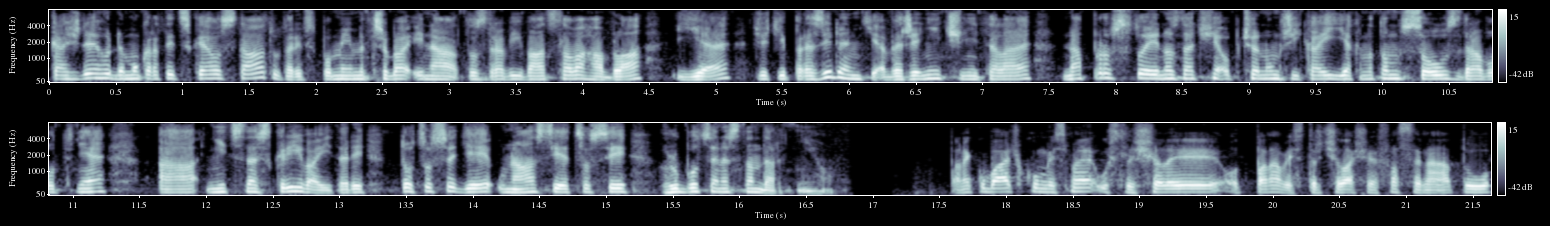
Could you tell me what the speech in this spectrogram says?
každého demokratického státu. Tady vzpomínáme třeba i na to zdraví Václava Havla, je, že ti prezidenti a veřejní činitelé naprosto jednoznačně občanům říkají, jak na tom jsou zdravotně a nic neskrývají. Tedy to, co se děje u nás, je cosi hluboce nestandardního. Pane Kubáčku, my jsme uslyšeli od pana Vystrčila, šéfa Senátu,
